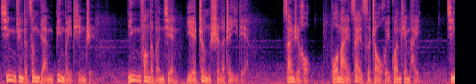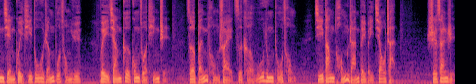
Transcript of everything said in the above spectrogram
清军的增援并未停止。英方的文件也证实了这一点。三日后，博麦再次召回关天培，今见贵提督仍不从约，未将各工作停止。则本统帅自可无庸独从，即当同然被为交战。十三日，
